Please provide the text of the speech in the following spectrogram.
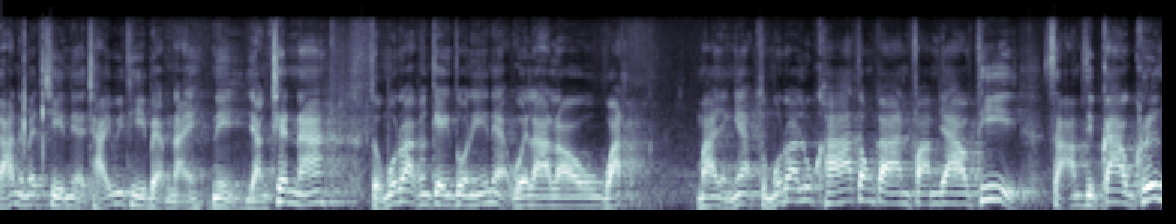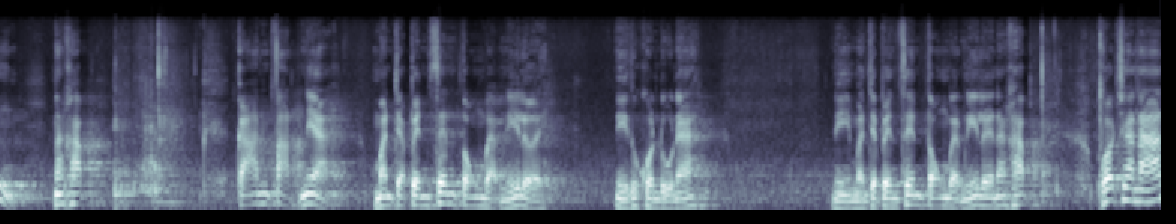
ร้านเดอะแมชชีนเนี่ยใช้วิธีแบบไหนนี่อย่างเช่นนะ สมมุติว่ากางเกงตัวนี้เนี่ยเวลาเราวัดมาอย่างเงี้ยสมมุติว่าลูกค้าต้องการความยาวที่ 39 ครึ่งนะครับ การตัดเนี่ยมันจะเป็นเส้นตรงแบบนี้เลย นี่ทุกคนดูนะ นี่มันจะเป็นเส้นตรงแบบนี้เลยนะครับ เพราะฉะนั้น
